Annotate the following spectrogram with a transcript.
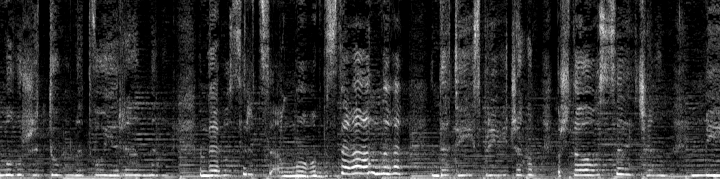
može tvoje rane srca mog da Da ti ispričam što osjećam? Mi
